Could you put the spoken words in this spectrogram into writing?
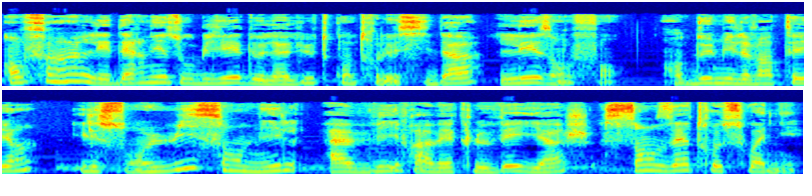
Enfin, les derniers oubliés de la lutte contre le sida, les enfants. En 2021, ils sont 800 000 à vivre avec le VIH sans être soignés.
